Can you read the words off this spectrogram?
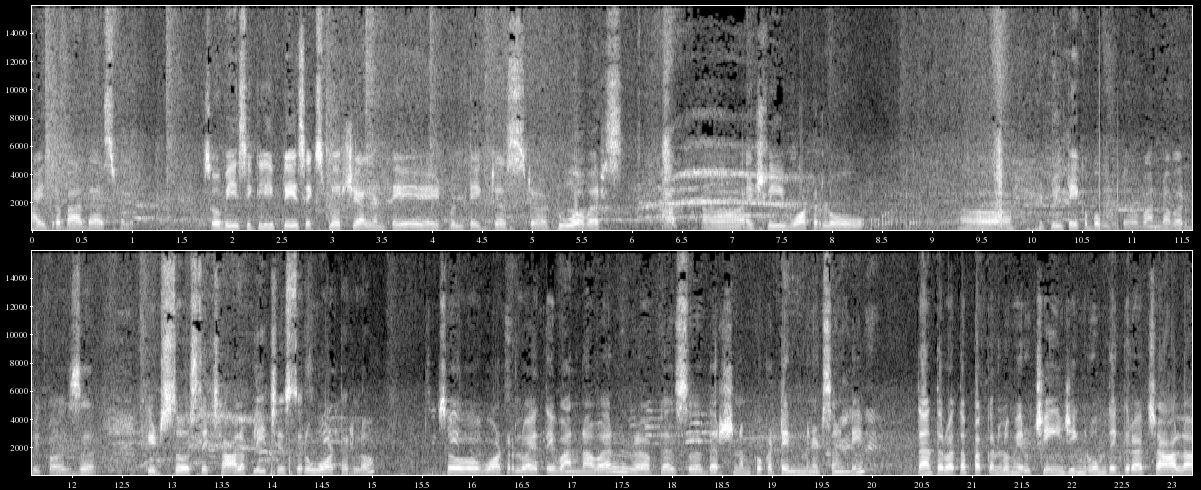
Hyderabad as well so basically place explore చేయాలంటే it will take just two hours actually వాటర్లో it will take about one hour because kids వస్తే చాలా ప్లే చేస్తారు వాటర్లో సో వాటర్లో అయితే వన్ అవర్ ప్లస్ దర్శనంకి ఒక టెన్ మినిట్స్ అండి. దాని తర్వాత పక్కనలో మీరు చేంజింగ్ రూమ్ దగ్గర చాలా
